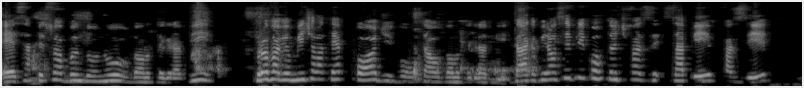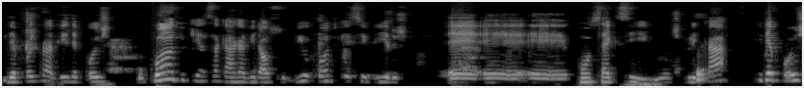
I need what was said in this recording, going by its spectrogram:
é, se a pessoa abandonou o dolutegravir, provavelmente ela até pode voltar ao dolutegravir. Carga viral sempre é importante fazer, saber fazer, depois para ver depois o quanto que essa carga viral subiu, o quanto que esse vírus é, é, é, consegue se multiplicar, e depois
